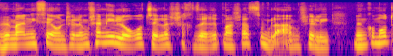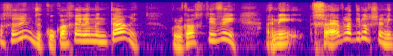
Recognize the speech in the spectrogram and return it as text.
ומהניסיון שלהם שאני לא רוצה לשחזר את מה שעשו לעם שלי במקומות אחרים. זה כל כך אלמנטרי, כל כך טבעי. אני חייב להגיד לך שאני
